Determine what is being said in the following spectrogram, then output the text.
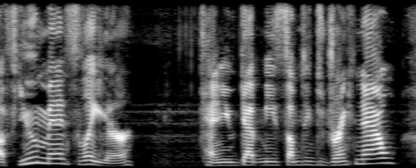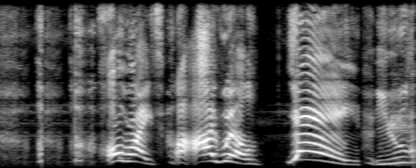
A few minutes later, can you get me something to drink now? All right, I, I will. Yay! You.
